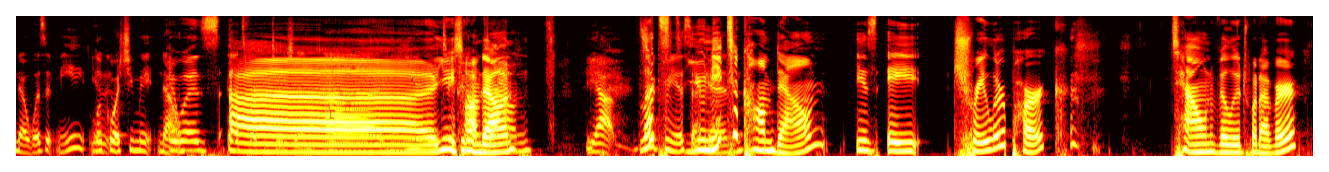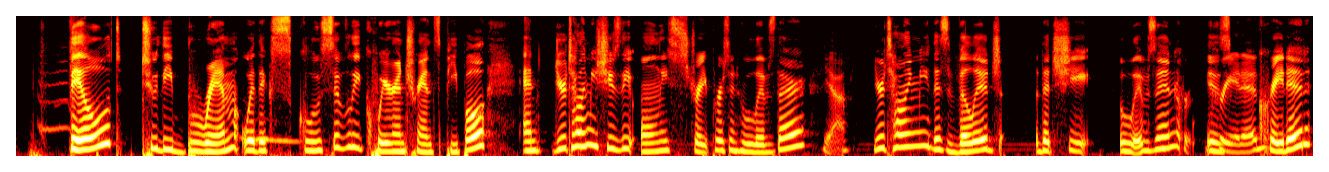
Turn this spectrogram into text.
No, was it me? Look It- what she made. No, it was that's uh, reputation. Uh, you need to calm down. Yeah, let's you need to calm down is a trailer park town village whatever filled to the brim with exclusively queer and trans people and you're telling me she's the only straight person who lives there Yeah, you're telling me this village that she lives in Cr- is created. created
